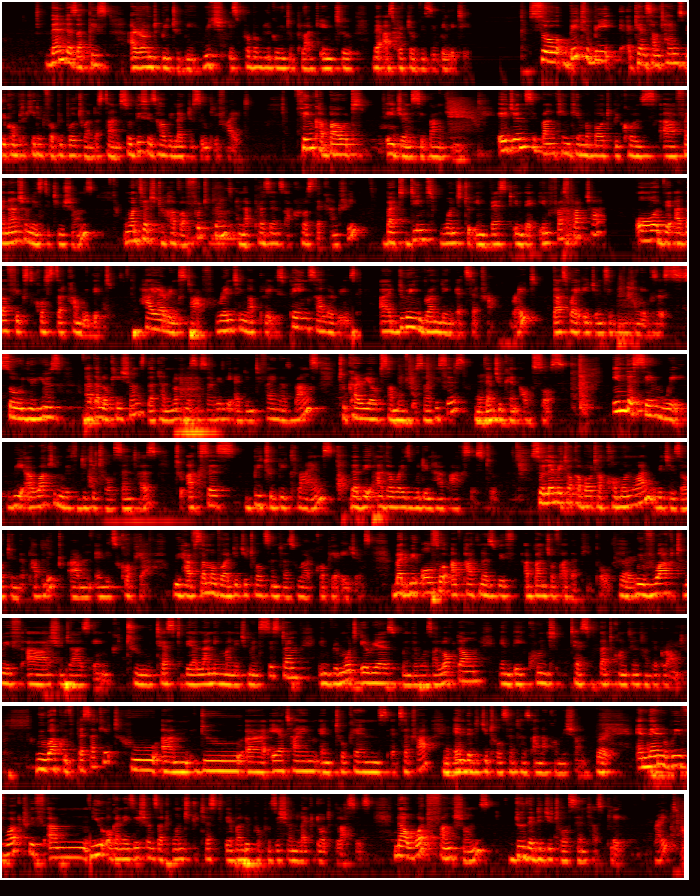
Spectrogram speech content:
Then there's a piece around B2B, which is probably going to plug into the aspect of visibility. So B2B can sometimes be complicated for people to understand. So this is how we like to simplify it. Think about agency banking. Agency banking came about because uh, financial institutions wanted to have a footprint and a presence across the country, but didn't want to invest in the infrastructure or the other fixed costs that come with it. Hiring staff, renting a place, paying salaries, uh, doing branding, etc. Right? That's why agency banking exists. So you use other locations that are not necessarily identifying as banks to carry out some of your services that you can outsource. In the same way, we are working with digital centers to access B2B clients that they otherwise wouldn't have access to. So let me talk about a common one, which is out in the public, um, and it's Copia. We have some of our digital centers who are Copia agents, but we also are partners with a bunch of other people. Right. We've worked with uh, Shujaz Inc. to test their learning management system in remote areas when there was a lockdown and they couldn't test that content on the ground. We work with PesaKit, who um, do uh, airtime and tokens, etc., and the digital centers earn a commission. Right. And then we've worked with um, new organizations that want to test their value proposition, like Dot Glasses. Now, what functions do the digital centers play? Right?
